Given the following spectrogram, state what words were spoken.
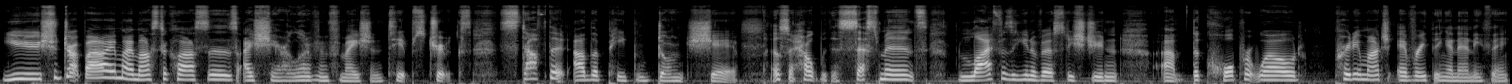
You should drop by my masterclasses. I share a lot of information, tips, tricks, stuff that other people don't share. I also help with assessments, life as a university student, um, the corporate world pretty much everything and anything.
